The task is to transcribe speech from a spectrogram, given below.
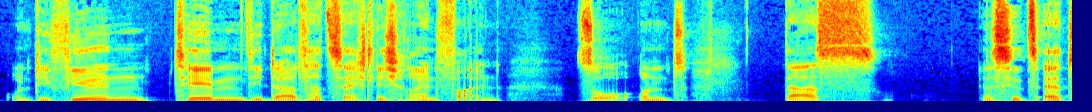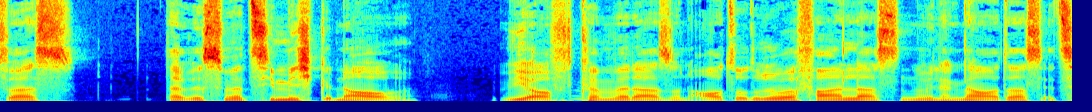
und die vielen Themen, die da tatsächlich reinfallen. So, und das ist jetzt etwas, da wissen wir ziemlich genau, wie oft können wir da so ein Auto drüber fahren lassen, wie lange dauert das, etc.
